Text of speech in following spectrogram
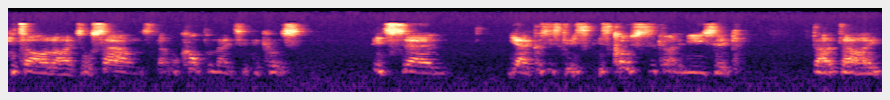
guitar lines, or sounds that will complement it because it's um, yeah, because it's, it's it's close to the kind of music that, that I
